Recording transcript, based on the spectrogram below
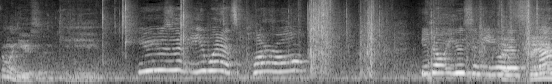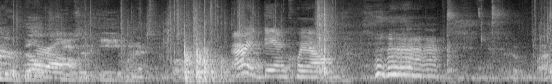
No one uses an E. You use an E when it's plural. You don't use an E when The it's not Vanderbilts plural. use an E when it's plural. All right, Dan Quayle. What?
